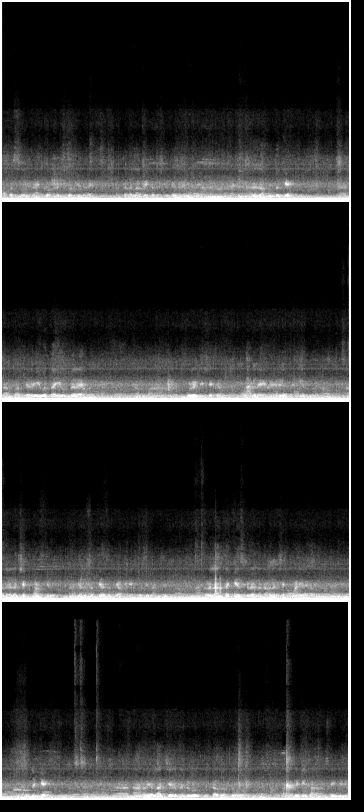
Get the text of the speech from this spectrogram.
ವಾಪಸ್ಸು ಬ್ಯಾಂಕ್ ಅವ್ರು ಕಳಿಸ್ಕೊಡ್ತಿದ್ದಾರೆ. ಅಂಥವೆಲ್ಲ ಬೇಕಾದಷ್ಟು ಅದೆಲ್ಲ ಮುಂದಕ್ಕೆ ನಾವು ಬರ್ತೇವೆ. ಇವತ್ತು ಇವನ್ ಬೇರೆ ನಮ್ಮ ಗುಡಿ ಶೇಖರ್ ಬೇರೆ ಏನೋ ಹೇಳಿದ್ದಾರೆ ಅದು ಎಲ್ಲ ಚೆಕ್ ಮಾಡಿಸ್ತೀವಿ. ಅದು ಸತ್ಯ ಸತ್ಯಾಂಶ ಏನು ಗೊತ್ತಿಲ್ಲ. ಅವೆಲ್ಲ ಅಂಥ ಕೇಸ್ಗಳೆಲ್ಲ ನಾವೆಲ್ಲ ಚೆಕ್ ಮಾಡಿದ್ದೀವಿ. ಮುಂದಕ್ಕೆ ನಾನು ಎಲ್ಲ ಚೇರ್ಮನ್ಗಳು ಕರೆದೊಂದು ಮೀಟಿಂಗ್ ಮಾಡೋಣ ಅಂತ ಇದ್ದೀವಿ.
